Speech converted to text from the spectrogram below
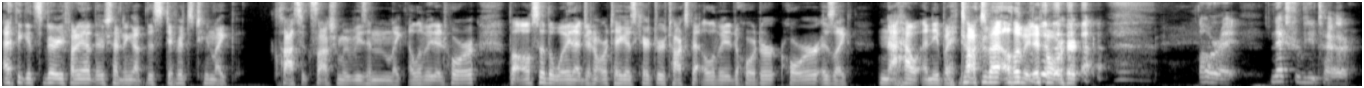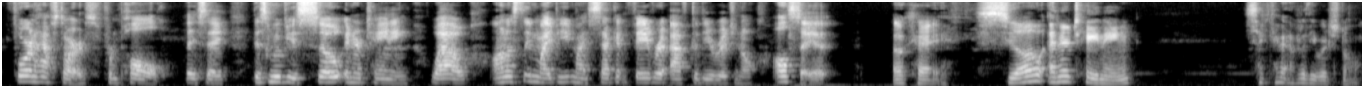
I think it's very funny that they're setting up this difference between like classic slasher movies and like elevated horror, but also the way that Jenna Ortega's character talks about elevated horror horror is like not how anybody talks about elevated horror. All right. Next review, Tyler. Four and a half stars from Paul. They say this movie is so entertaining. Wow, honestly, might be my second favorite after the original. I'll say it. Okay, so entertaining. Second favorite after the original.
